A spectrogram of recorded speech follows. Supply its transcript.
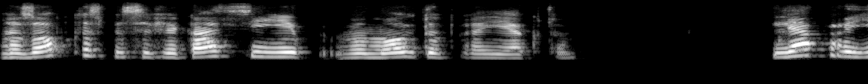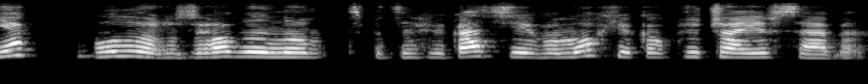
Розробка специфікації вимог до проєкту. Для проєкту було розроблено специфікацію вимог, яка включає в себе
